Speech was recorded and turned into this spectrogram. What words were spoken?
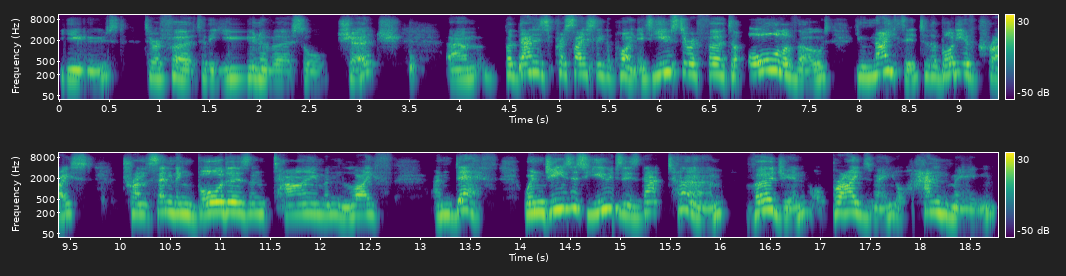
used to refer to the universal church. Um, but that is precisely the point. It's used to refer to all of those united to the body of Christ, transcending borders and time and life and death. When Jesus uses that term, virgin or bridesmaid or handmaiden,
